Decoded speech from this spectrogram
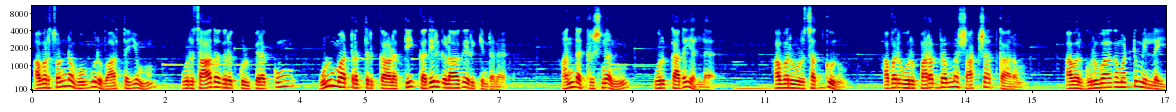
அவர் சொன்ன ஒவ்வொரு வார்த்தையும் ஒரு சாதகருக்குள் பிறக்கும் உள்மாற்றத்திற்கான தீக்கதிர்களாக இருக்கின்றன. அந்த கிருஷ்ணன் ஒரு கதை அல்ல அவர் ஒரு சத்குரு. அவர் ஒரு பரபிரம்ம சாட்சாத்காரம். அவர் குருவாக மட்டும் இல்லை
